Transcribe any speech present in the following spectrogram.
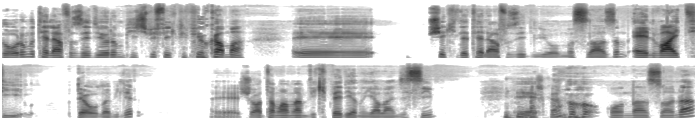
Doğru mu telaffuz ediyorum hiçbir fikrim yok ama ee, bu şekilde telaffuz ediliyor olması lazım. LYT de olabilir. Ee, şu an tamamen Wikipedia'nın yalancısıyım. Ee, Başka? ondan sonra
